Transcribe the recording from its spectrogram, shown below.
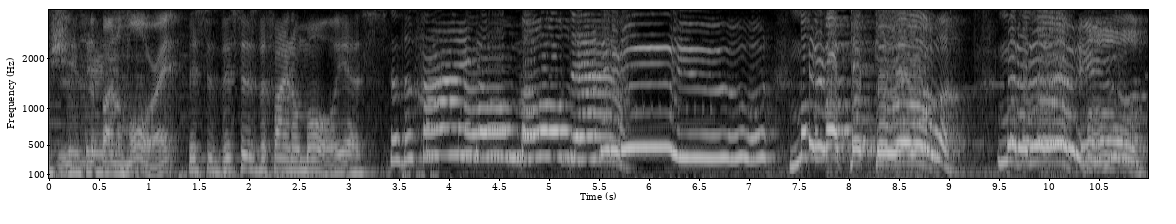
Oh shit! This is the final mole, right? This is this is the final mole. Yes, the, final mole down. Oh.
